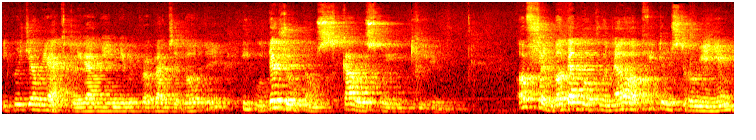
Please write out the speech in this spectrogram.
i powiedział, jak to, ja nie, nie wyprowadzę wody i uderzył tą skałę swoim kijem. Owszem, woda popłynęła obfitym strumieniem,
